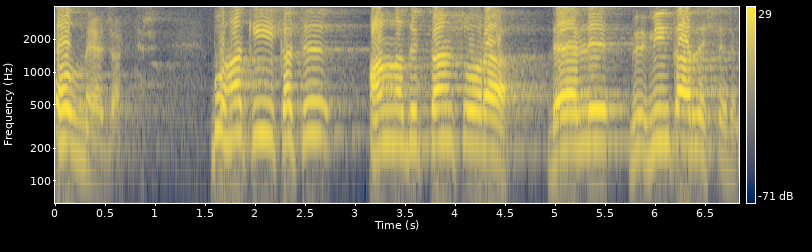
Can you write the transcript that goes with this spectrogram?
olmayacaktır. Bu hakikati anladıktan sonra değerli mümin kardeşlerim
